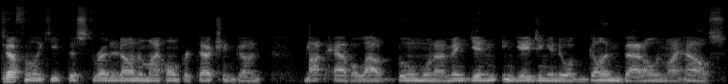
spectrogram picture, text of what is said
definitely keep this threaded onto my home protection gun, not have a loud boom when I'm engaging into a gun battle in my house.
